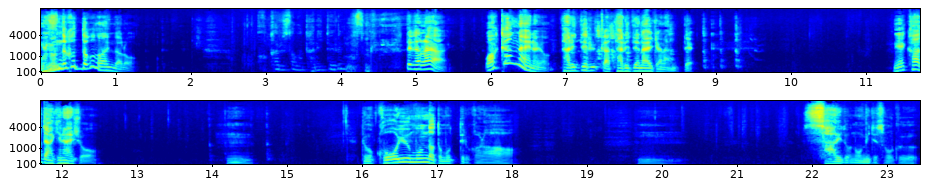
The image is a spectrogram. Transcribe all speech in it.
俺なんで買ったことないんだろ明るさは足りてるの？それ。う。だから、わかんないのよ。足りてるか足りてないかなんて。ね、カーテン開けないでしょ？うん。でもこういうもんだと思ってるから、うん。サイドのみです、僕。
